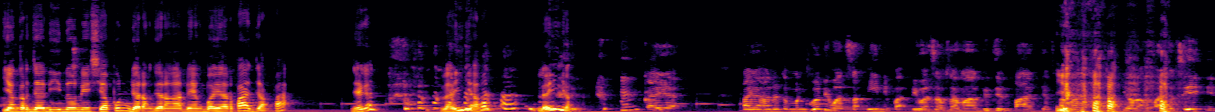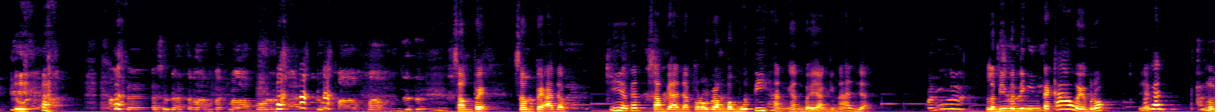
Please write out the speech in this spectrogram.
yang kerja di Indonesia pun jarang-jarang ada yang bayar pajak pak. Ya kan? Lah iya kan lah iya. Kayak kayak ada temen gue di WhatsApp ini pak. Di WhatsApp sama Dirjen Pajak. Iya. sama di orang pajak sini di WA ada sudah terlambat melaporkan. Duh mamam. Sampai sampai ada iya kan sampai ada program pemutihan kan bayangin aja. Bener. Lebih mending TKW bro. Ya kan? Kalau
